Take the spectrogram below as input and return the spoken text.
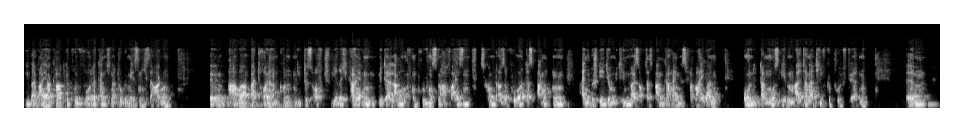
Wie bei Wirecard geprüft wurde, kann ich naturgemäß nicht sagen. Ähm, aber bei Treuhandkonten gibt es oft Schwierigkeiten mit der Erlangung von Prüfungsnachweisen. Es kommt also vor, dass Banken eine Bestätigung mit Hinweis auf das Bankgeheimnis verweigern und dann muss eben alternativ geprüft werden. Ähm,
